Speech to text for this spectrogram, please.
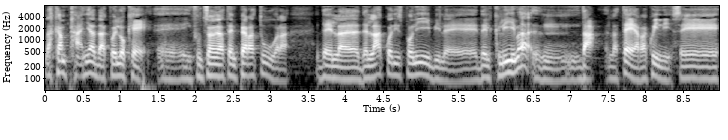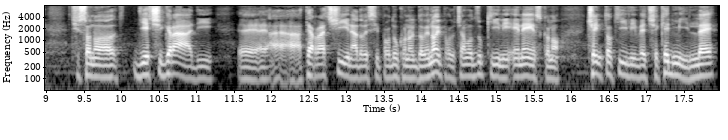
la campagna dà quello che è, eh, in funzione della temperatura, del, dell'acqua disponibile, del clima, mm, dalla terra. Quindi se ci sono 10 gradi eh, a Terracina dove, dove, noi produciamo zucchini e ne escono 100 kg invece che 1000,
